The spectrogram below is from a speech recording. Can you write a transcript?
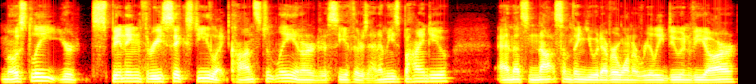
mostly you're spinning 360 like constantly in order to see if there's enemies behind you. And that's not something you would ever want to really do in VR.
